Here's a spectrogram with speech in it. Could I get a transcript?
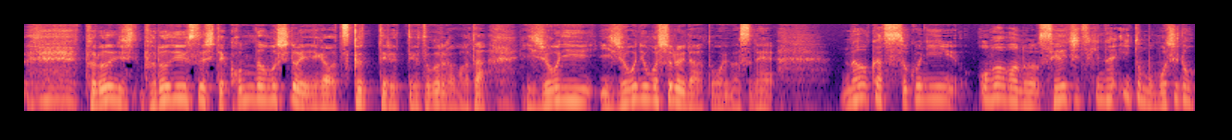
プロデュース、プロデュースしてこんな面白い映画を作ってるっていうところがまた異常に、異常に面白いなと思いますね。なおかつそこにオバマの政治的な意図ももちろん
